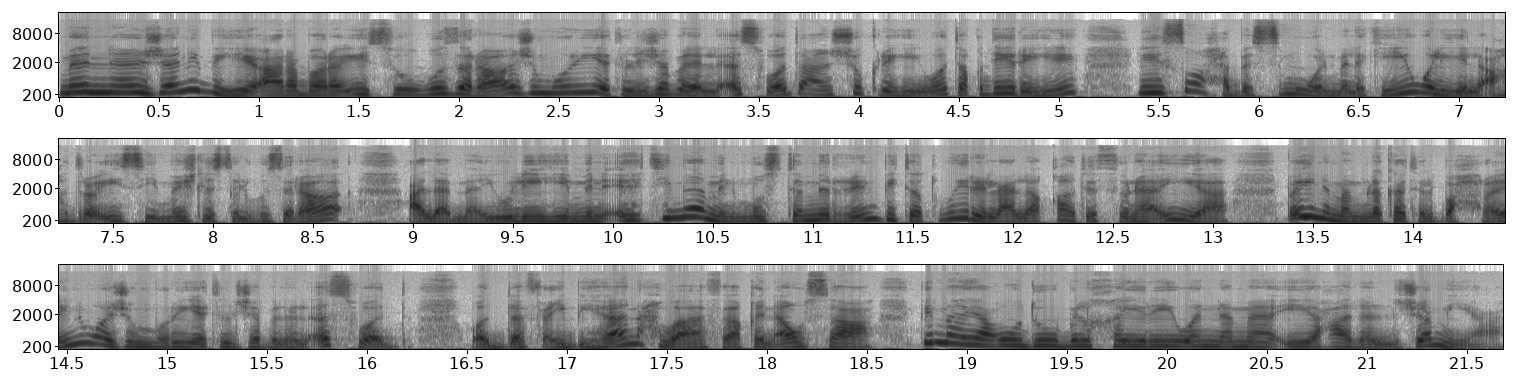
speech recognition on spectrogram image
من جانبه أعرب رئيس وزراء جمهورية الجبل الأسود عن شكره وتقديره لصاحب السمو الملكي ولي العهد رئيس مجلس الوزراء على ما يليه من اهتمام مستمر بتطوير العلاقات الثنائية بين مملكة البحرين وجمهورية الجبل الأسود والدفع بها نحو آفاق أوسع بما يعود بالخير والنماء على الجميع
